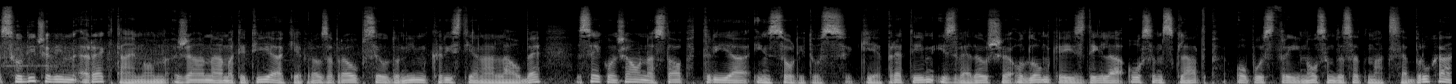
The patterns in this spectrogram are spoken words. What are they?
S hodičevim rektajmom Žana Matitija, ki je pravzaprav pseudonim Kristjana Laube, se je končal nastop Tria Insolitus, ki je predtem izvedel še odlomke iz dela 8 skladb opus 83 Maxa Bruha,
